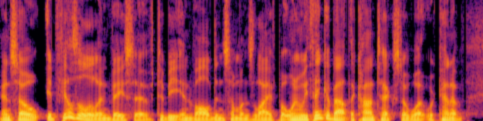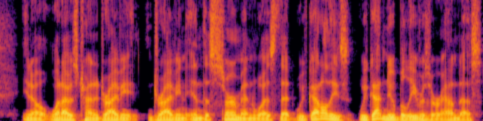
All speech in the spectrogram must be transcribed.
And so it feels a little invasive to be involved in someone's life. But when we think about the context of what we're kind of, you know, what I was trying to driving driving in the sermon was that we've got all these, we've got new believers around us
